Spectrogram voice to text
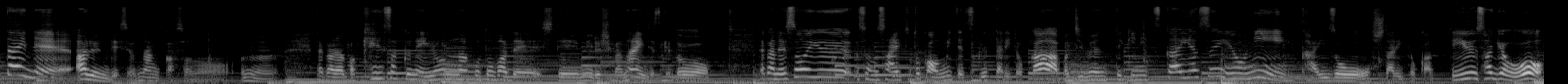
体ねあるんですよ。なんかそのうん。だからやっぱ検索ねいろんな言葉でしてみるしかないんですけどだからねそういうそのサイトとかを見て作ったりとか自分的に使いやすいように改造をしたりとかっていう作業を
